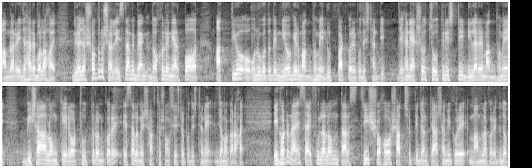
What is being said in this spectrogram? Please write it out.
মামলার এজাহারে বলা হয়, দুই হাজার সতেরো সালে ইসলামী ব্যাংক দখলে নেয়ার পর আত্মীয় ও অনুগতদের নিয়োগের মাধ্যমে লুটপাট করে প্রতিষ্ঠানটি, যেখানে একশো চৌত্রিশটি ডিলারের মাধ্যমে বিশাল অঙ্কের অর্থ উত্তোলন করে এস আলমের স্বার্থ সংশ্লিষ্ট প্রতিষ্ঠানে জমা করা হয়। এই ঘটনায় সাইফুল আলম তার স্ত্রী সহ সাতষট্টি জনকে আসামি করে মামলা করে দুদক।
